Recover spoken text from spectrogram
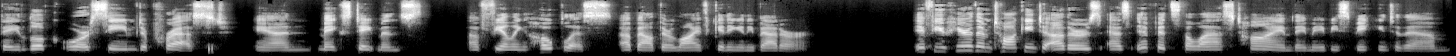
they look or seem depressed and make statements of feeling hopeless about their life getting any better. If you hear them talking to others as if it's the last time they may be speaking to them,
